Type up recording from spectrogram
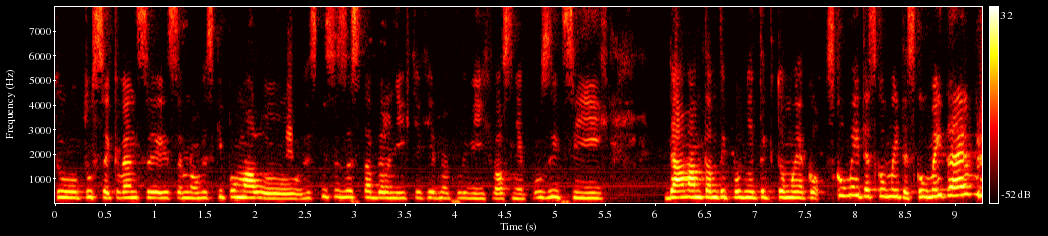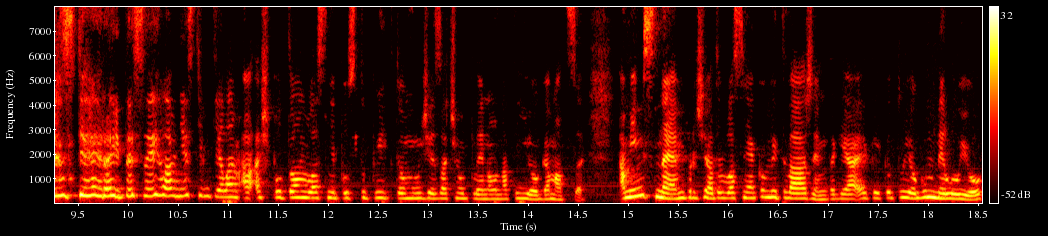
tu, tu sekvenci se mnou hezky pomalu, hezky se zestabilní v těch jednotlivých vlastně pozicích, dávám tam ty podněty k tomu, jako zkoumejte, zkoumejte, zkoumejte, prostě hrajte si hlavně s tím tělem a až potom vlastně postupují k tomu, že začnou plynout na té yoga matce. A mým snem, protože já to vlastně jako vytvářím, tak já jak jako tu jogu miluju,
